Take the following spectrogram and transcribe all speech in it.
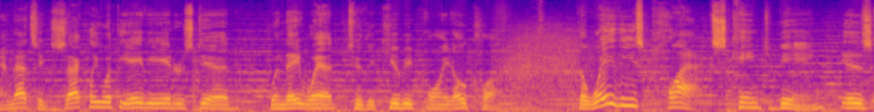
And that's exactly what the aviators did when they went to the Cubi Point O Club. The way these plaques came to being is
